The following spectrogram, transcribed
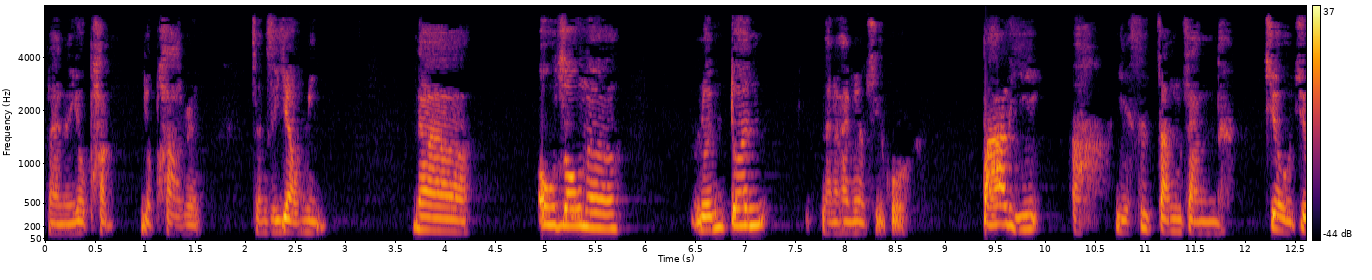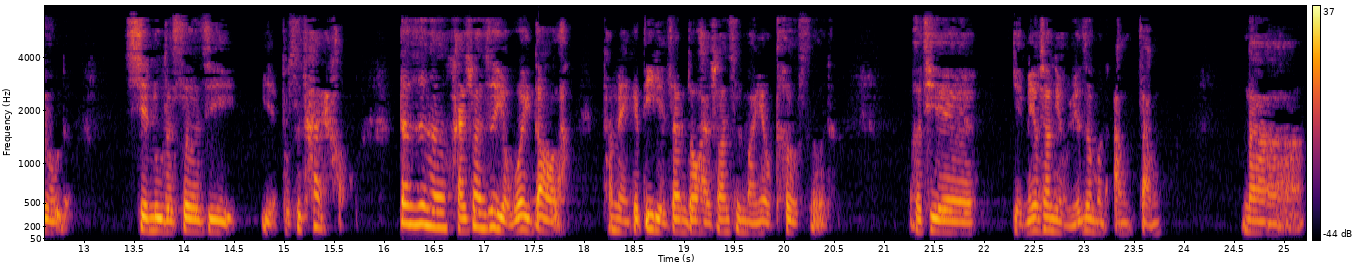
男人又胖又怕热，真是要命。那欧洲呢？伦敦，难道还没有去过，巴黎。啊，也是脏脏的、旧旧的，线路的设计也不是太好，但是呢，还算是有味道啦。它每个地铁站都还算是蛮有特色的，而且也没有像纽约这么肮脏。那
